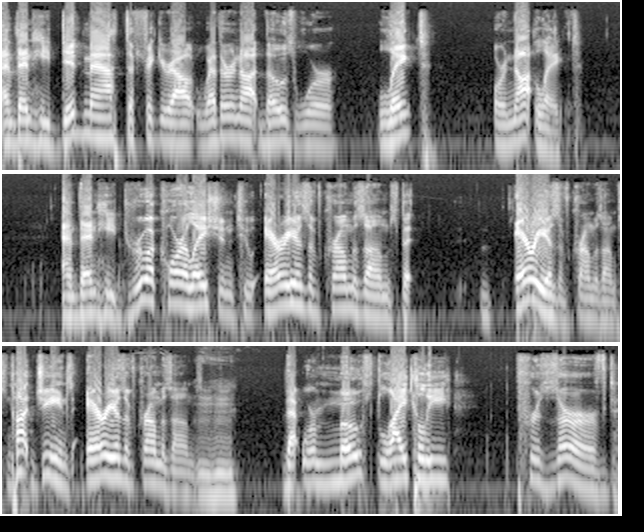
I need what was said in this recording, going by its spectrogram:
and then he did math to figure out whether or not those were linked or not linked. And then he drew a correlation to areas of chromosomes that areas of chromosomes, not genes, areas of chromosomes mm-hmm. that were most likely preserved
